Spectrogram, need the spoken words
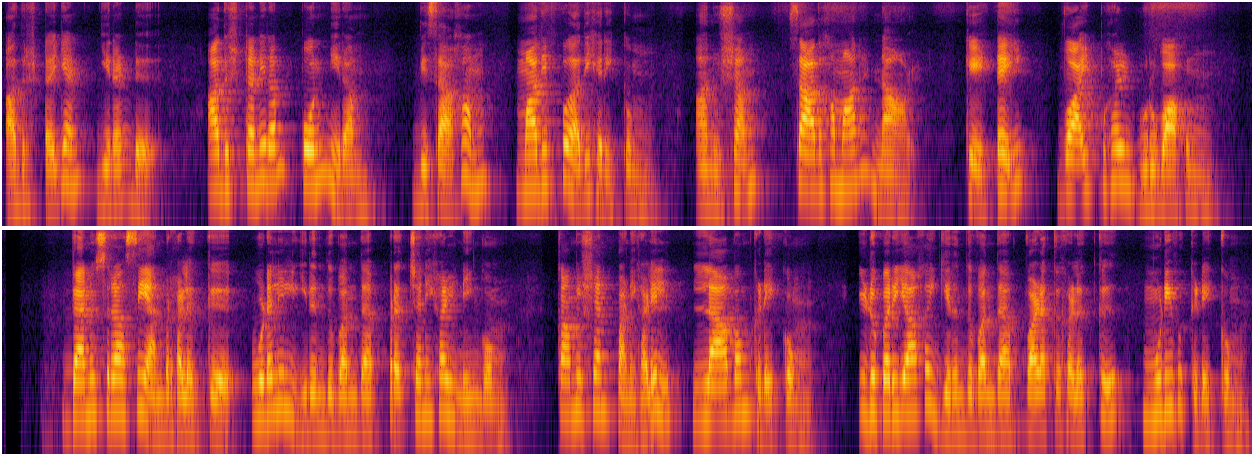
அதிர்ஷ்ட எண் இரண்டு. அதிர்ஷ்ட நிறம் பொன்னிறம். விசாகம் மதிப்பு அதிகரிக்கும். அனுஷம் சாதகமான நாள். கேட்டை வாய்ப்புகள் உருவாகும். தனுசு ராசி அன்பர்களுக்கு உடலில் இருந்து வந்த பிரச்சனைகள் நீங்கும். கமிஷன் பணிகளில் லாபம் கிடைக்கும். இடுபறியாக இருந்து வந்த வழக்குகளுக்கு முடிவு கிடைக்கும்.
